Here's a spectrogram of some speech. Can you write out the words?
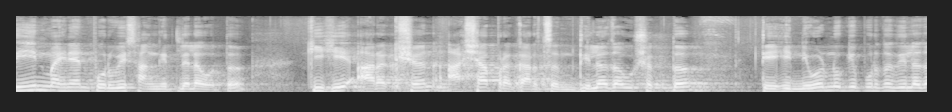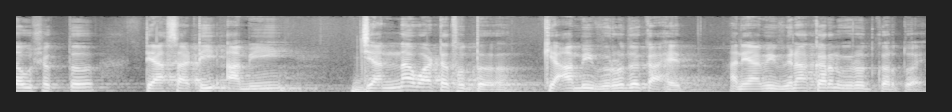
तीन महिन्यांपूर्वी सांगितलेलं होतं की हे आरक्षण अशा प्रकारचं दिलं जाऊ शकतं तेही निवडणुकीपुरतं दिलं जाऊ शकतं. त्यासाठी आम्ही ज्यांना वाटत होतं की आम्ही विरोधक आहेत आणि आम्ही विनाकारण विरोध करतो आहे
